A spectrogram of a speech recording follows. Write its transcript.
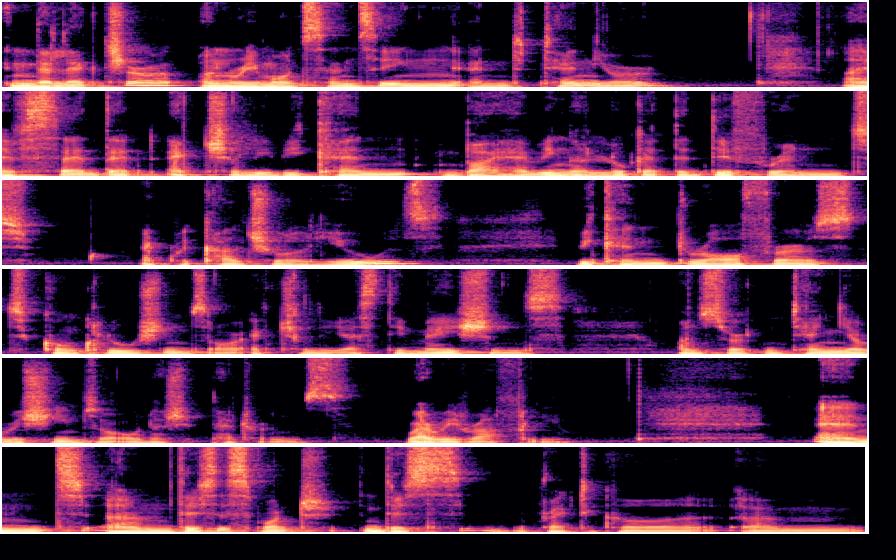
In the lecture on remote sensing and tenure, I have said that actually we can, by having a look at the different agricultural use, we can draw first conclusions or actually estimations on certain tenure regimes or ownership patterns, very roughly. And um, this is what this practical um,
